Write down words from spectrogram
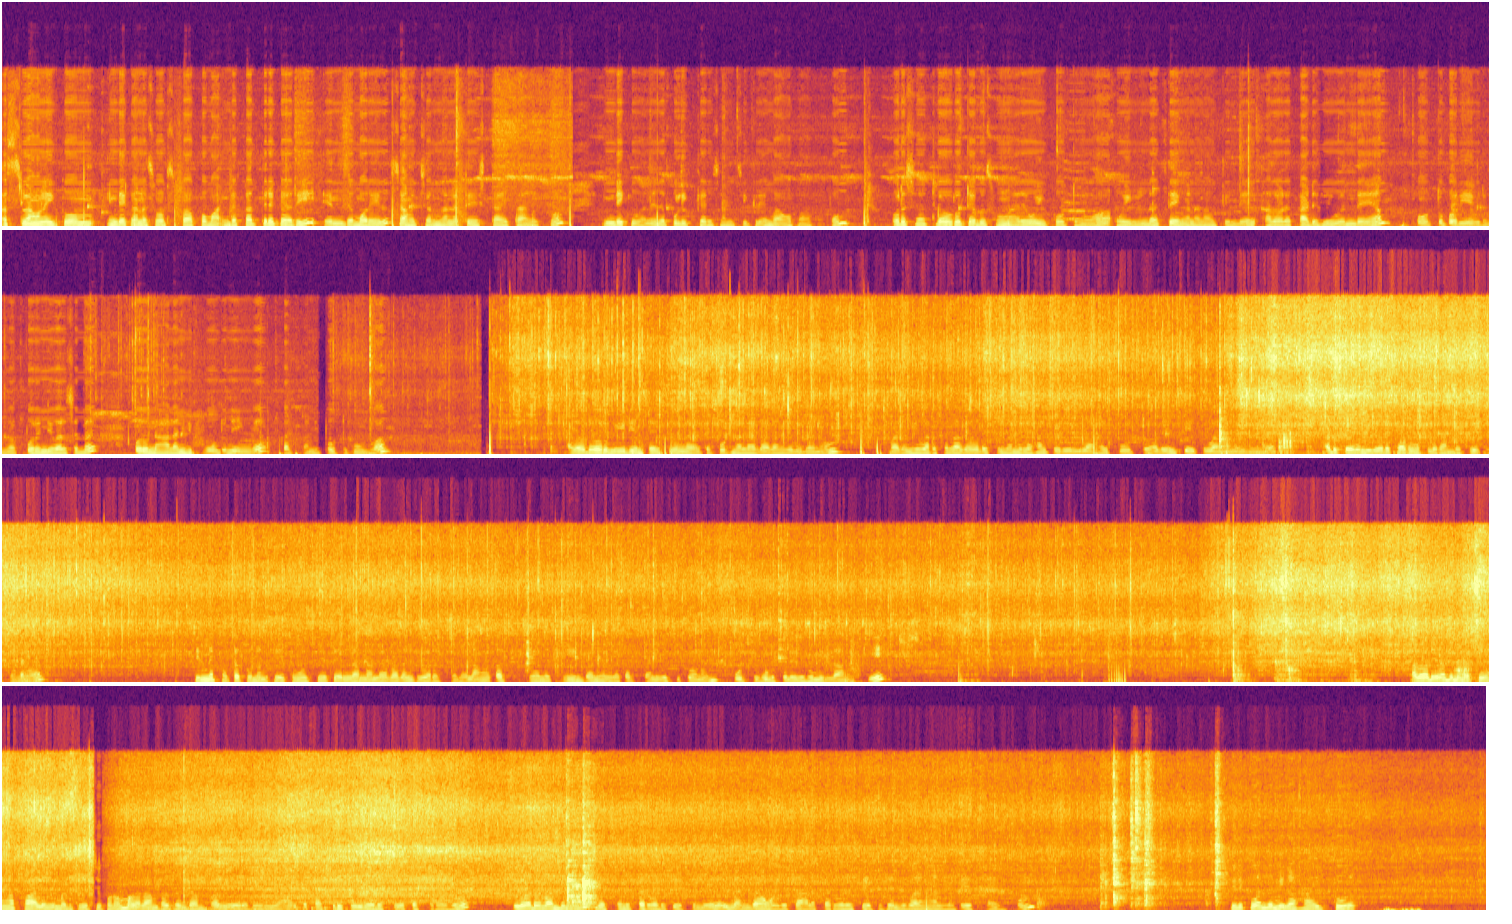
அஸ்லாம் வலைக்கும் இன்றைக்கான சோர்ஸ் பார்ப்போமா? இந்த கத்திரிக்கறி எந்த முறையில் சமைச்சாலும் நல்லா டேஸ்ட்டாக தான் இருக்கும் இன்றைக்கு வந்து இந்த புளிக்கறி சமைச்சிக்கிறேன் வாங்க பார்ப்போம். ஒரு சட்டில் ஒரு டேபிள் ஸ்பூன் மாதிரி ஒயில் போட்டுக்குவோம் ஆயிலில் தேங்காய் நான் ஊற்றிருந்தேன் அதோட கடுகு வெந்தயம் போட்டு பொரிய விடுங்க. பொரிஞ்ச வருஷத்தில் ஒரு நாலஞ்சு பூண்டு நீங்கள் கட் பண்ணி போட்டுக்கோங்க. அதோட ஒரு மீடியம் சைஸ் வெங்காயத்தை போட்டு நல்லா வதங்க விடணும். வதங்கி வரசல் அதோட சின்ன மிளகாய் பெரிய மிளகாய் போட்டு அதையும் சேர்த்து வதங்க விடுங்க அடுத்து வந்து இதோட கருவேப்பிலை ரொம்ப சேர்த்துக்கோங்க. சின்ன பட்டை துணல் சேர்த்துவோம் சேர்த்து எல்லாம் நல்லா வதங்கி வர சொல்ல நாங்கள் கத்திரிக்காய் க்ளீன் பண்ணி நல்லா கட் பண்ணி வச்சுக்கணும். பூச்சி குளிச்சல் எதுவும் இல்லாமல் அதோடய வந்து நம்ம தேங்காய் பாலையும் எடுத்து வச்சுக்கணும். முதலாம் பால் ரெண்டாம் பால் வேறு வேறையாக இப்போ கத்திரிக்காய் இதோட சேர்த்த பிறகு இதோட வந்து நான் வெத்தனை கருவாடு சேர்த்துலையோ இல்லைன்னா உங்களுக்கு சாலை கருவாடு சேர்த்து செஞ்சு பாருங்கள் நல்லா டேஸ்ட்டாக இருக்கும். இதுக்கு வந்து மிளகாய்த்தூள்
